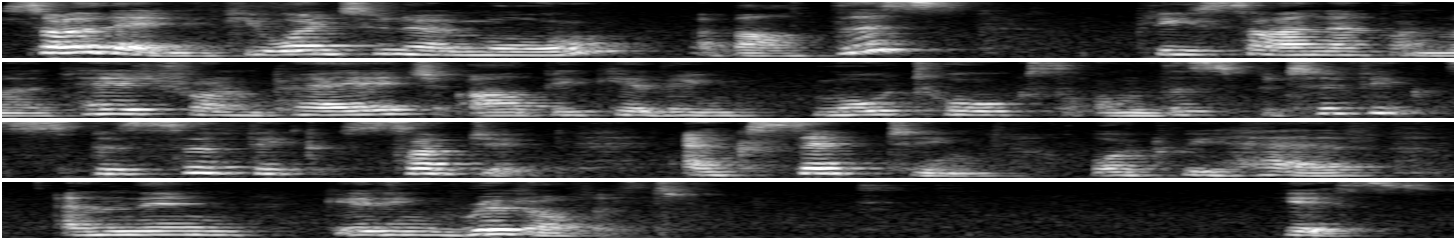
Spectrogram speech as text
So then, if you want to know more about this, please sign up on my Patreon page. I'll be giving more talks on this specific, specific subject, accepting what we have and then getting rid of it. Yes,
